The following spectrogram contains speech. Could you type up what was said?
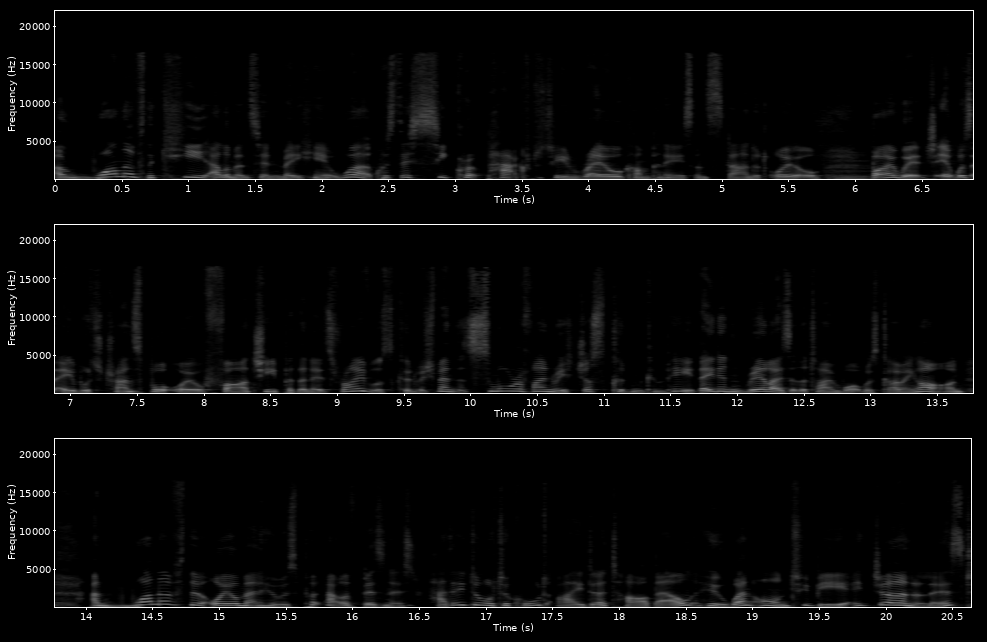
And one of the key elements in making it work was this secret pact between rail companies and Standard Oil, mm. by which it was able to transport oil far cheaper than its rivals could, which meant that small refineries just couldn't compete. They didn't realize at the time what was going on. And one of the oil men who was put out of business had a daughter called Ida Tarbell, who went on to be a journalist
